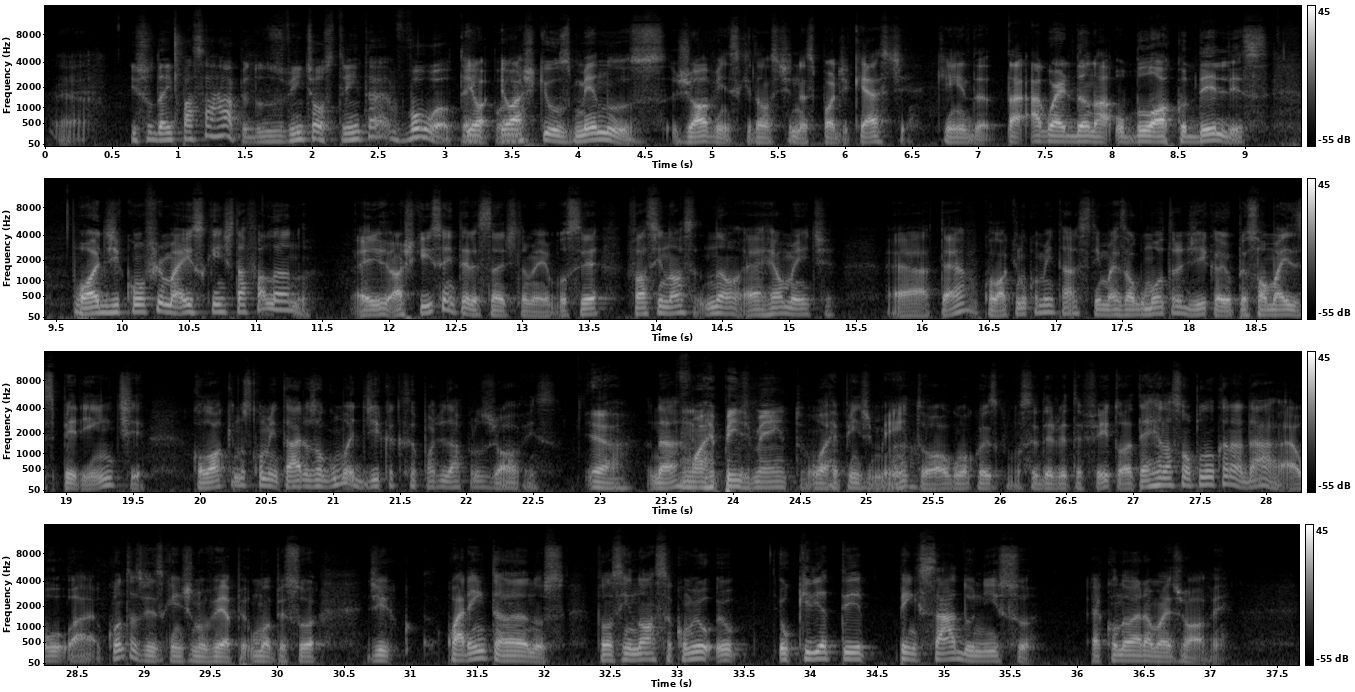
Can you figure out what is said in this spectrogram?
Isso daí passa rápido, dos 20 aos 30 voa o tempo. Eu, eu né? acho que os menos jovens que estão assistindo esse podcast, que ainda tá aguardando o bloco deles, pode confirmar isso que a gente está falando. É, eu acho que isso é interessante também. Você fala assim, nossa, não, é realmente. É, até coloque no comentário se tem mais alguma outra dica. E o pessoal mais experiente, coloque nos comentários alguma dica que você pode dar para os jovens. É, Né? um arrependimento. Um arrependimento, ou alguma coisa que você deveria ter feito, até em relação ao Plano Canadá. É, Quantas vezes que a gente não vê uma pessoa de 40 anos falando assim, nossa, como eu, eu, eu queria ter pensado nisso é, quando eu era mais jovem.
